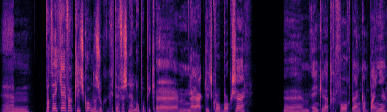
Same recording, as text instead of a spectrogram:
Ehm, wat weet jij van Klitschko? Dan zoek ik het even snel op op Wikipedia. Ehm, nou ja, Klitschko, bokser. Eén keer dat gevolgd bij een campagne.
